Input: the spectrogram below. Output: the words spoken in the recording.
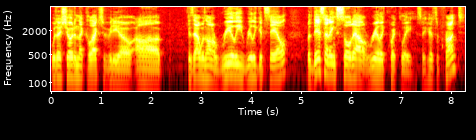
which I showed in the collection video, because uh, that was on a really, really good sale. But this, I think, sold out really quickly. So here's the front.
